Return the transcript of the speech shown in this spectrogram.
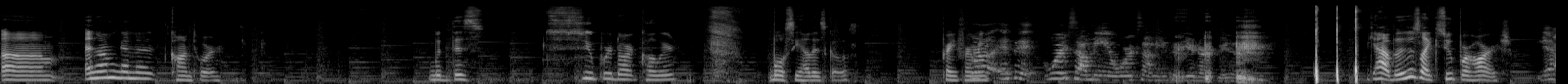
Um, and I'm gonna contour with this super dark color. We'll see how this goes. Pray for me. Girl, if it works on me, it works on me because you're darker than Yeah, but this is like super harsh. Yeah.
